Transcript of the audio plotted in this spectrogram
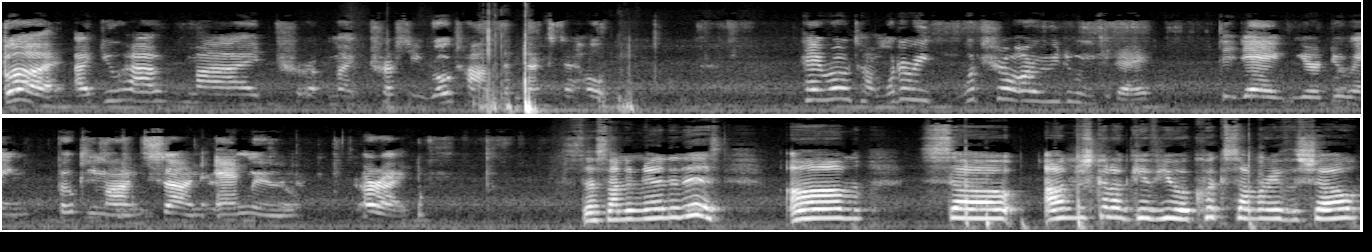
but I do have my tr- my trusty Rotom Dex to help me. Hey Rotom, what are we? What show are we doing today? Today we are doing Pokemon Sun and Moon. All right. So Sun and Moon it is. Um so I'm just gonna give you a quick summary of the show.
